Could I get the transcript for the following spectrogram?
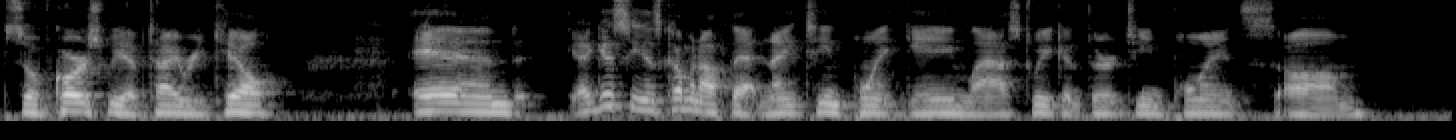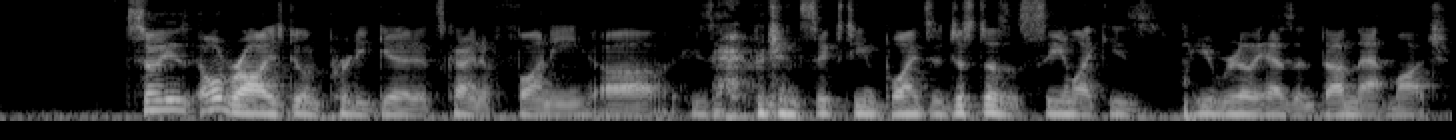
So of course we have Tyreek Hill, And I guess he is coming off that 19 point game last week and 13 points. Um, so he's overall he's doing pretty good. It's kind of funny. Uh, he's averaging 16 points. It just doesn't seem like he's he really hasn't done that much.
